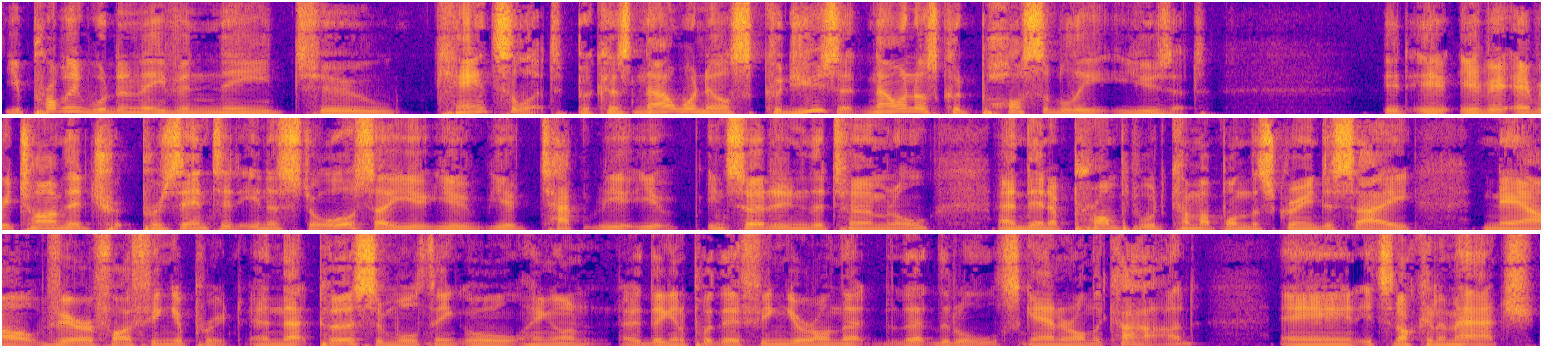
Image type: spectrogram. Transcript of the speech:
you probably wouldn't even need to cancel it because no one else could use it. No one else could possibly use it. It, it, every time they're tr- presented in a store, so you you, you tap you, you insert it into the terminal, and then a prompt would come up on the screen to say now verify fingerprint, and that person will think, oh, hang on, they're going to put their finger on that that little scanner on the card, and it's not going to match,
